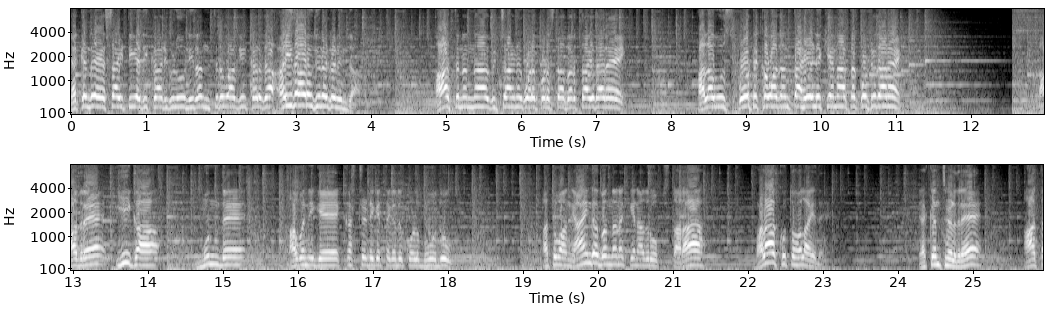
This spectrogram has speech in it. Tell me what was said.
ಯಾಕಂದ್ರೆ ಎಸ್ಐಟಿ ಅಧಿಕಾರಿಗಳು ನಿರಂತರವಾಗಿ ಕಳೆದ ಐದಾರು ದಿನಗಳಿಂದ ಆತನನ್ನ ವಿಚಾರಣೆಗೆ ಒಳಪಡಿಸ್ತಾ ಬರ್ತಾ ಇದ್ದಾರೆ. ಹಲವು ಸ್ಫೋಟಕವಾದಂತಹ ಹೇಳಿಕೆಯನ್ನು ಆತ ಕೊಟ್ಟಿದ್ದಾನೆ ಆದರೆ ಈಗ ಮುಂದೆ ಅವನಿಗೆ ಕಸ್ಟಡಿಗೆ ತೆಗೆದುಕೊಳ್ಳಬಹುದು. ಅಥವಾ ನ್ಯಾಯಾಂಗ ಬಂಧನಕ್ಕೆ ಏನಾದರೂ ಒಪ್ಪಿಸ್ತಾರಾ? ಬಹಳ ಕುತೂಹಲ ಇದೆ. ಯಾಕಂತ ಹೇಳಿದ್ರೆ ಆತ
